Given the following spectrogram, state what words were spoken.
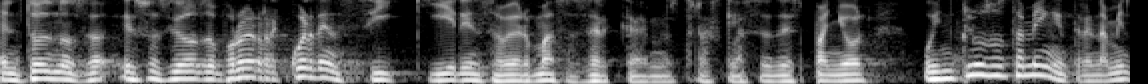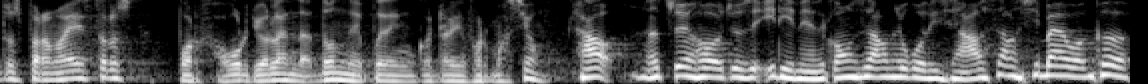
Entonces, nos- eso ha sido todo por hoy. Recuerden, si quieren saber más acerca de nuestras clases de español o incluso también entrenamientos para maestros, por favor, Yolanda, ¿dónde pueden encontrar información? 好，那最后就是一点点的工商。如果你想要上西班牙文课，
